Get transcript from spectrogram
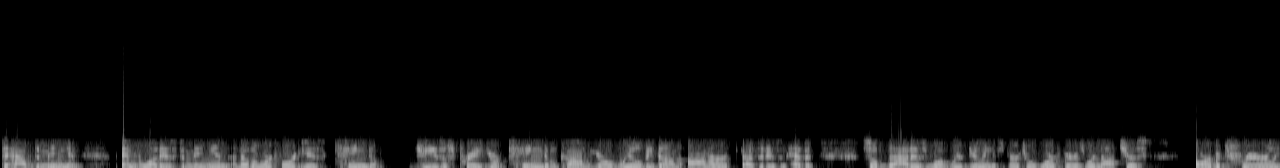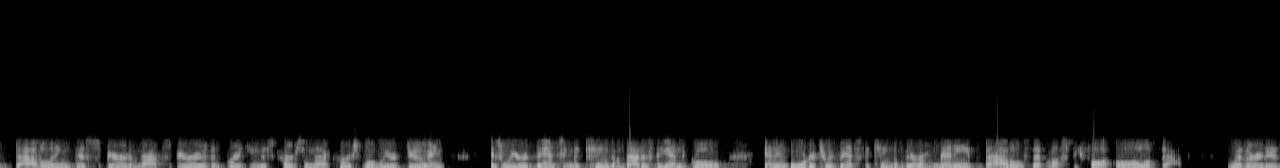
to have dominion. And what is dominion? Another word for it is kingdom. Jesus prayed, Your kingdom come, your will be done on earth as it is in heaven. So that is what we're doing in spiritual warfare. Is we're not just arbitrarily battling this spirit and that spirit and breaking this curse and that curse. What we are doing is we are advancing the kingdom. That is the end goal. And in order to advance the kingdom, there are many battles that must be fought. All of that, whether it is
